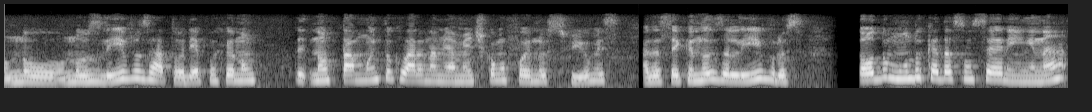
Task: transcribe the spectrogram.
o- no- nos livros, a teoria, porque eu não, não tá muito claro na minha mente como foi nos filmes, mas eu sei que nos livros, todo mundo que é da Sonserina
